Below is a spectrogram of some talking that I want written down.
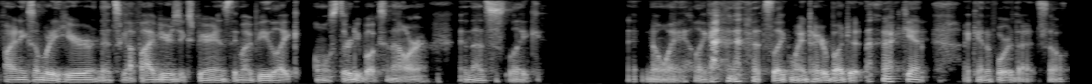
finding somebody here that's got five years experience, they might be like almost 30 bucks an hour. And that's like, no way. Like that's like my entire budget. I can't, I can't afford that. So,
